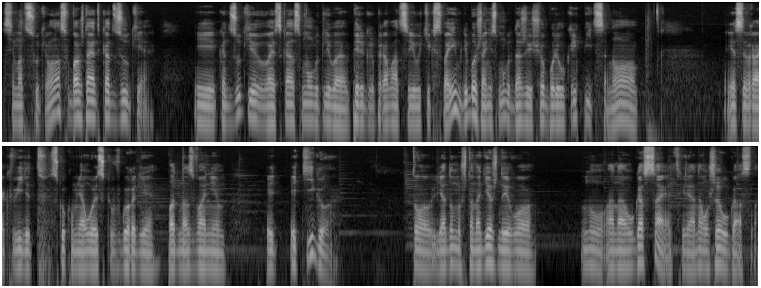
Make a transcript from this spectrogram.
Симацуки, он освобождает Кадзуки. И Кадзуки войска смогут либо перегруппироваться и уйти к своим, либо же они смогут даже еще более укрепиться. Но если враг видит, сколько у меня войск в городе под названием э Этиго, то я думаю, что надежда его, ну, она угасает, или она уже угасла.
